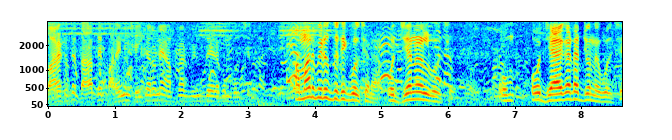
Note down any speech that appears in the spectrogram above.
বারাসাতে দাঁড়াতে পারেনি সেই কারণে আপনার বিরুদ্ধে এরকম বলছেন? আমার বিরুদ্ধে ঠিক বলছে না ও জেনারেল বলছে। ও ও জায়গাটার জন্য বলছে।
